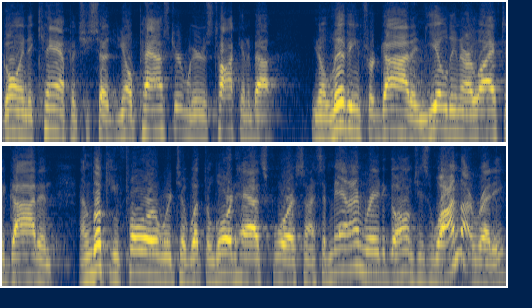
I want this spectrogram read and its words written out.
going to camp, and she said, You know, Pastor, we were just talking about, you know, living for God and yielding our life to God and, and looking forward to what the Lord has for us. And I said, Man, I'm ready to go home. She said, Well, I'm not ready.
